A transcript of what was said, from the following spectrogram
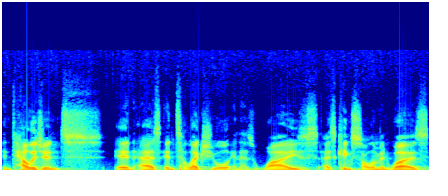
intelligent and as intellectual and as wise as King Solomon was,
